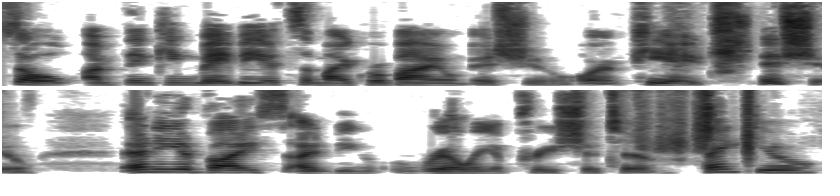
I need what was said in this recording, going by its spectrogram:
So I'm thinking maybe it's a microbiome issue or a pH issue. Any advice, I'd be really appreciative. Thank you.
